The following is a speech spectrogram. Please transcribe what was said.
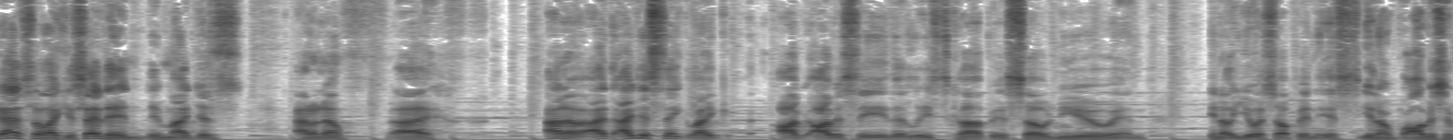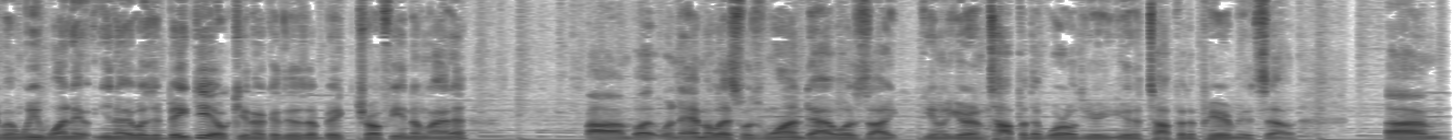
Yeah, so like you said, they, they might just, I don't know. I, I don't know. I, I just think like obviously the Leagues Cup is so new, and you know U.S. Open is you know obviously when we won it, you know it was a big deal, you know because it was a big trophy in Atlanta. Um, but when the MLS was won, that was like you know you're on top of the world, you're you're the top of the pyramid. So, um,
